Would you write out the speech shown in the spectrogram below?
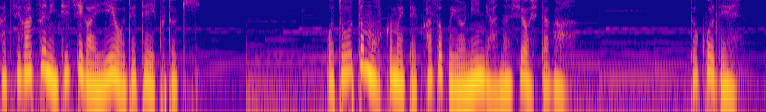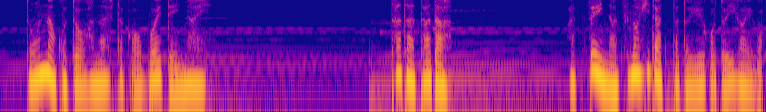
8月に父が家を出て行くとき、弟も含めて家族4人で話をしたが、どこでどんなことを話したか覚えていない。ただただ、暑い夏の日だったということ以外は。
